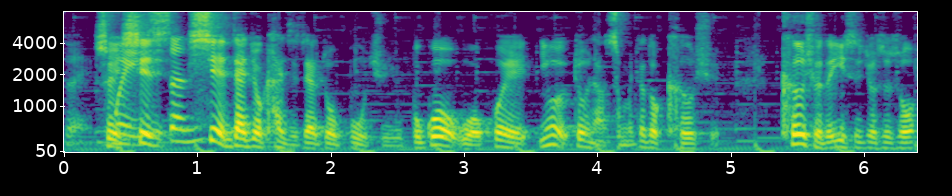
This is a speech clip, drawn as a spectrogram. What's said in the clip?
对，所以现现在就开始在做布局。不过我会，因为我就讲什么叫做科学？科学的意思就是说，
